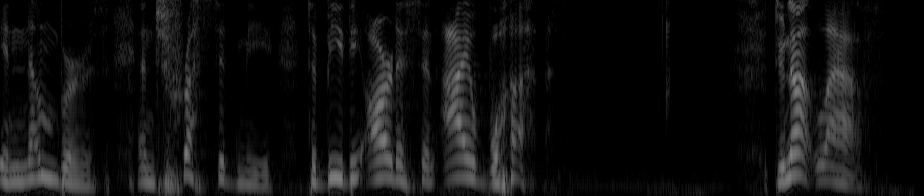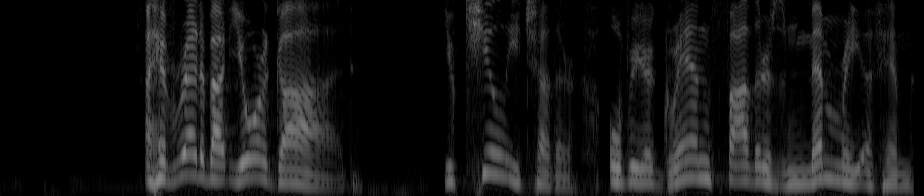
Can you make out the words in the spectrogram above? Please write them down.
in numbers and trusted me to be the artist, and I was. Do not laugh. I have read about your God. You kill each other over your grandfather's memory of him.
